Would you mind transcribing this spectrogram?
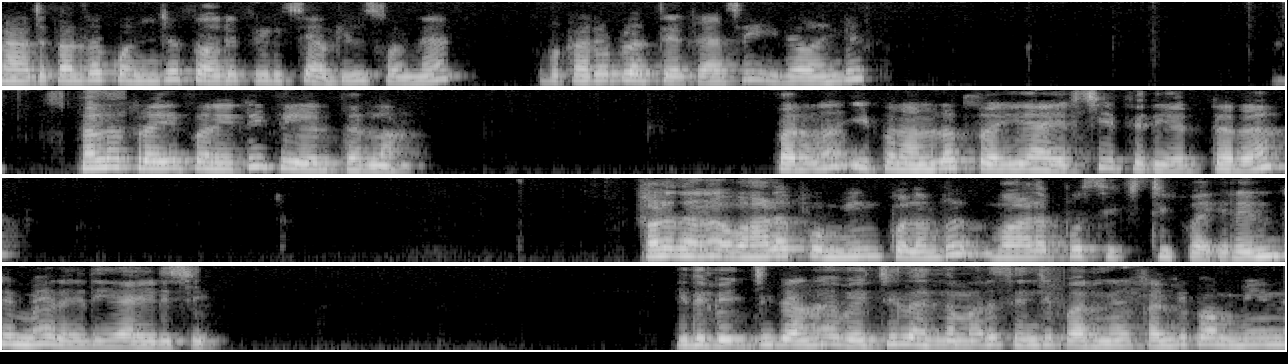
நான் அதுக்காக தான் கொஞ்சம் சொதப்பிடுச்சு அப்படின்னு சொன்னேன். இப்போ கருவேப்பிலை சேர்த்தாச்சு. இதை வந்து நல்லா ஃப்ரை பண்ணிவிட்டு இப்போ எடுத்துடலாம். பாருங்கள் இப்போ நல்லா ஃப்ரை ஆயிடுச்சு. இப்போ இதை எடுத்துறேன். அவ்வளோதாங்க வாழைப்பூ மீன் குழம்பு வாழைப்பூ சிக்ஸ்டி ஃபைவ் ரெண்டுமே ரெடி ஆயிடுச்சு. இது வெஜ்ஜு தாங்க. வெஜ்ஜில் இந்த மாதிரி செஞ்சு பாருங்க. கண்டிப்பாக மீன்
